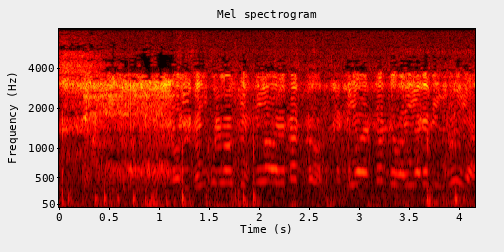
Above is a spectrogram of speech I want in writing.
El vehículo que siga avanzando, que siga avanzando va a llegar a Pigrilla.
